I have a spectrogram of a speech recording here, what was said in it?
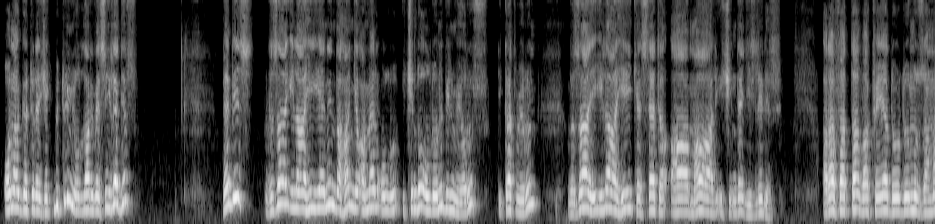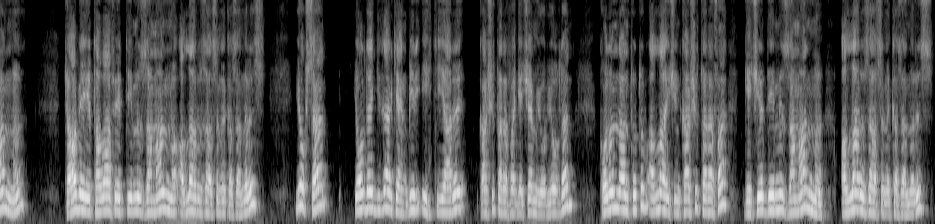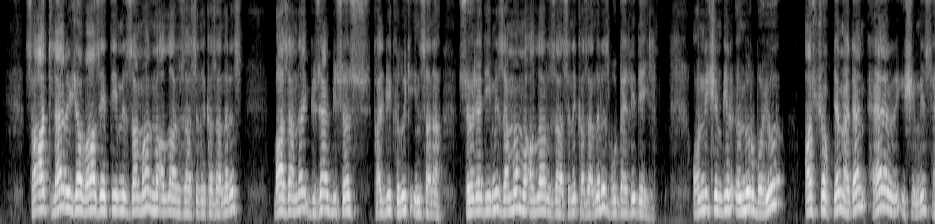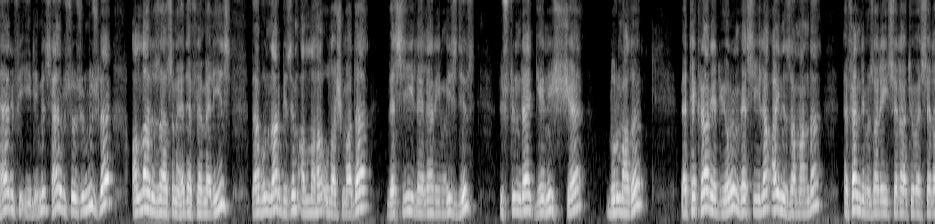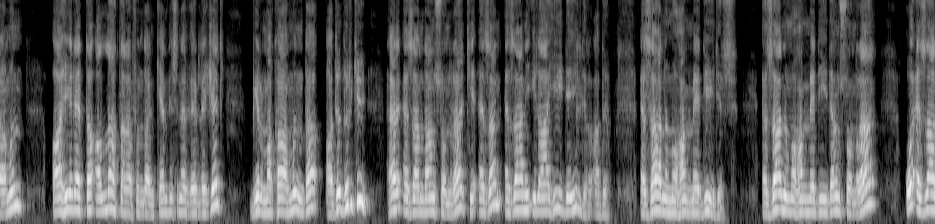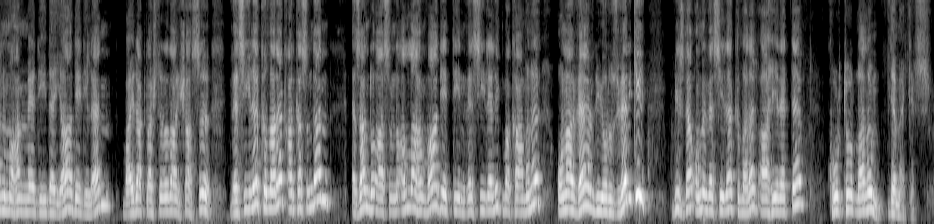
ona götürecek bütün yollar vesiledir. Ve biz rıza ilahiyenin de hangi amel içinde olduğunu bilmiyoruz. Dikkat buyurun. Rıza-i ilahi kesrete amal içinde gizlidir. Arafat'ta vakfeye durduğumuz zaman mı, Kabe'yi tavaf ettiğimiz zaman mı Allah rızasını kazanırız? Yoksa yolda giderken bir ihtiyarı karşı tarafa geçemiyor yoldan, kolundan tutup Allah için karşı tarafa geçirdiğimiz zaman mı Allah rızasını kazanırız? Saatlerce vaaz ettiğimiz zaman mı Allah rızasını kazanırız? Bazen de güzel bir söz kalbi kırık insana söylediğimiz zaman mı Allah rızasını kazanırız? Bu belli değil. Onun için bir ömür boyu az çok demeden her işimiz, her fiilimiz, her sözümüzle Allah rızasını hedeflemeliyiz ve bunlar bizim Allah'a ulaşmada vesilelerimizdir. Üstünde genişçe durmalı ve tekrar ediyorum vesile aynı zamanda Efendimiz Aleyhisselatü Vesselam'ın ahirette Allah tarafından kendisine verilecek bir makamın da adıdır ki her ezandan sonra ki ezan ezani ilahi değildir adı. Ezan-ı Muhammedi'dir. Ezan-ı Muhammedi'den sonra o ezan-ı Muhammedi'de yad edilen, bayraklaştırılan şahsı vesile kılarak arkasından ezan duasında Allah'ın vaat ettiğin vesilelik makamını ona ver diyoruz. Ver ki biz de onu vesile kılarak ahirette kurtulalım demektir.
